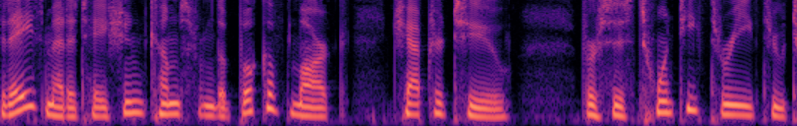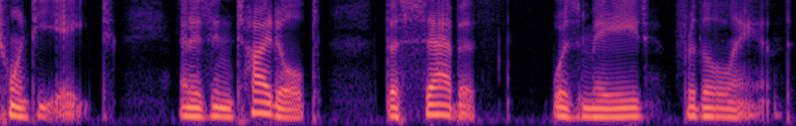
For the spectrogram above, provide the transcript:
Today's meditation comes from the book of Mark, chapter 2, verses 23 through 28, and is entitled, The Sabbath Was Made for the Land.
